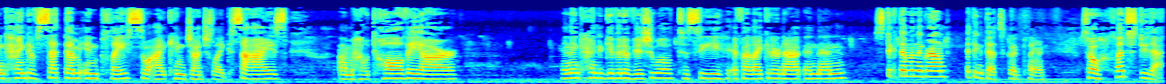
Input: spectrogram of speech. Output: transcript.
and kind of set them in place so I can judge like size, um, how tall they are, and then kind of give it a visual to see if I like it or not, and then stick them in the ground. I think that's a good plan. So let's do that.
